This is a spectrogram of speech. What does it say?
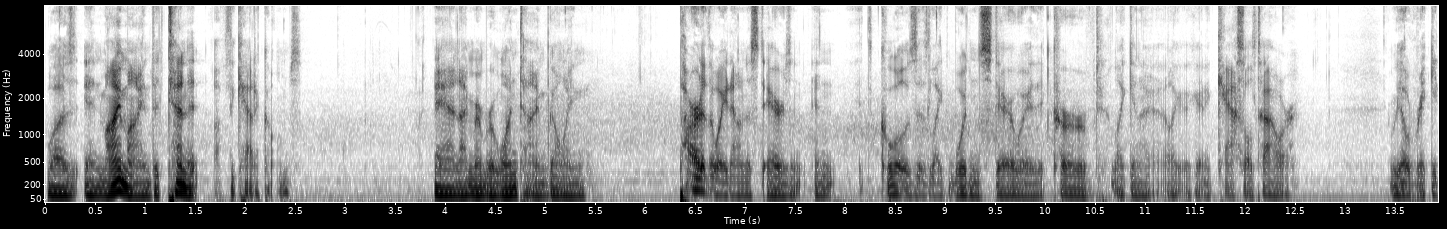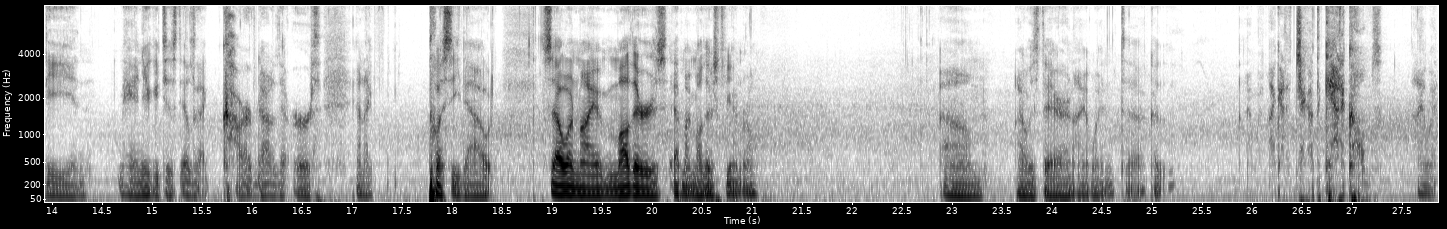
was, in my mind, the tenant of the catacombs. And I remember one time going part of the way down the stairs, and, and it's cool. It was this like wooden stairway that curved like in a like in a castle tower, real rickety, and man, you could just it was like carved out of the earth. And I pussied out. So when my mother's at my mother's funeral, um, I was there and I went, uh, cause I, I gotta check out the catacombs. And I went,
